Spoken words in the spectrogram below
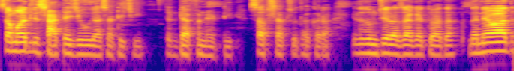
समजली स्ट्रॅटेजी उद्यासाठीची. तर डेफिनेटली सबस्क्राईबसुद्धा करा. इथं तुमची रजा घेतो आता. धन्यवाद.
